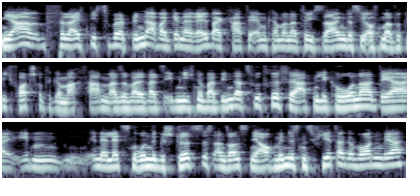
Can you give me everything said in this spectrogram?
Ja, vielleicht nicht zu Brad Binder, aber generell bei KTM kann man natürlich sagen, dass sie offenbar wirklich Fortschritte gemacht haben. Also weil es eben nicht nur bei Binder zutrifft. Wir hatten Lecona, der eben in der letzten Runde gestürzt ist, ansonsten ja auch mindestens Vierter geworden wäre.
